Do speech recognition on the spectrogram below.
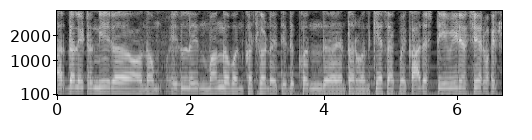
ಅರ್ಧ ಲೀಟ್ರ್ ನೀರು ನಮ್ಮ ಇಲ್ಲಿ ಮಂಗ ಬಂದು ಕಚ್ಕೊಂಡು ಹೋಯ್ತು. ಇದಕ್ಕೊಂದು ಎಂತಾರು ಒಂದು ಕೇಸ್ ಹಾಕ್ಬೇಕು. ಆದಷ್ಟು ಈ ವಿಡಿಯೋ ಶೇರ್ ಮಾಡಿ.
